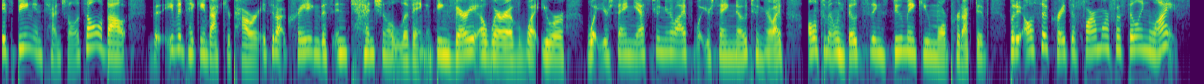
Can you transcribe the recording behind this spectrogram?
It's being intentional. It's all about the, even taking back your power. It's about creating this intentional living, being very aware of what you're what you're saying yes to in your life, what you're saying no to in your life. Ultimately, those things do make you more productive, but it also creates a far more fulfilling life.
